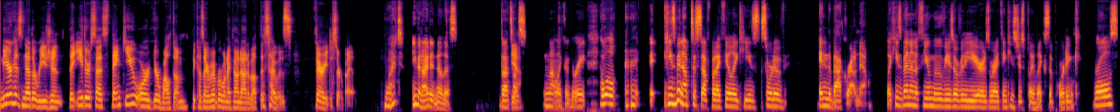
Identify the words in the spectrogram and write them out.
near his nether region that either says thank you or you're welcome. Because I remember when I found out about this, I was very disturbed by it. What? Even I didn't know this. That Yeah. not like a great. Well, he's been up to stuff, but I feel like he's sort of in the background now. Like he's been in a few movies over the years where I think he's just played like supporting roles.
